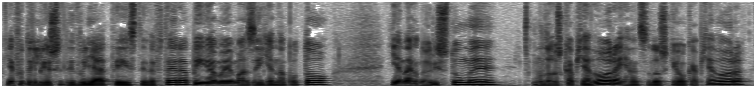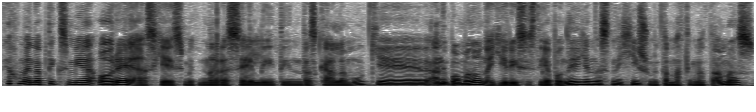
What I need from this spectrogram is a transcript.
Και αφού τελείωσε τη δουλειά της τη Δευτέρα πήγαμε μαζί για ένα ποτό, για να γνωριστούμε, μου δώσει κάποια δώρα για να της δώσω και εγώ κάποια δώρα. Έχουμε αναπτύξει μια ωραία σχέση με την Αρασέλη, την δασκάλα μου και ανυπομονώ να γυρίσεις στη Ιαπωνία για να συνεχίσουμε τα μαθήματά μας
